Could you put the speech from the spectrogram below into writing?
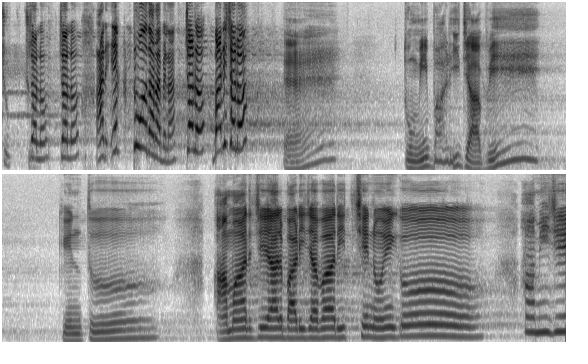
চুপ! চলো চলো আর একটুও দাঁড়াবে না। চলো বাড়ি চলো? তুমি বাড়ি যাবে কিন্তু আমার যে আর বাড়ি যাবার ইচ্ছে নই গো। আমি যে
